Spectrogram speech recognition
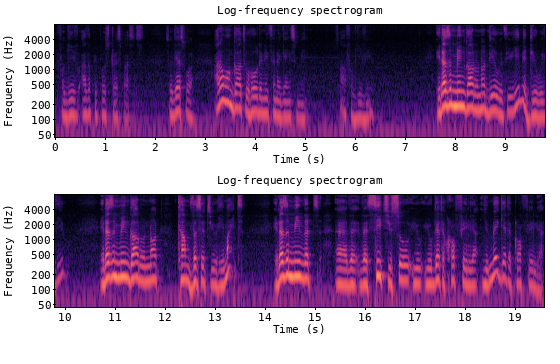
forgive other people's trespasses. So guess what? I don't want God to hold anything against me. So I'll forgive you. It doesn't mean God will not deal with you. He may deal with you. It doesn't mean God will not come visit you. He might. It doesn't mean that uh, the, the seeds you sow, you, you get a crop failure. You may get a crop failure.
